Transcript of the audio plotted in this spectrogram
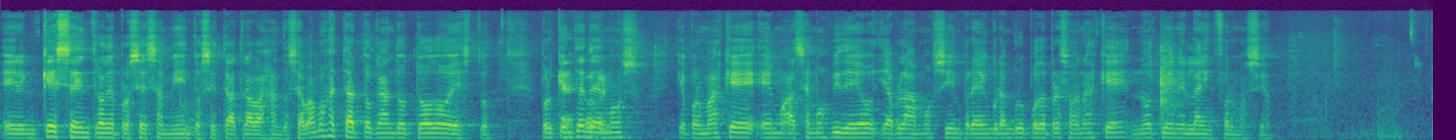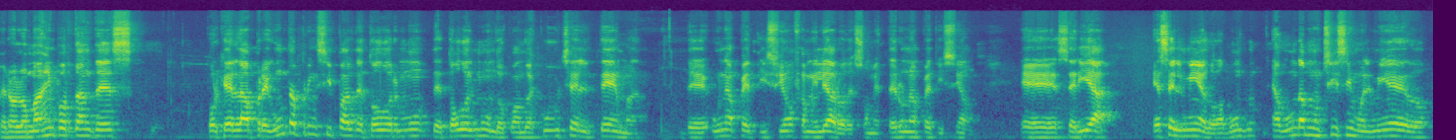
En qué centro de procesamiento se está trabajando. O sea, vamos a estar tocando todo esto porque entendemos que por más que hacemos videos y hablamos, siempre hay un gran grupo de personas que no tienen la información. Pero lo más importante es, porque la pregunta principal de todo el, de todo el mundo cuando escuche el tema de una petición familiar o de someter una petición, eh, sería, es el miedo, abunda muchísimo el miedo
